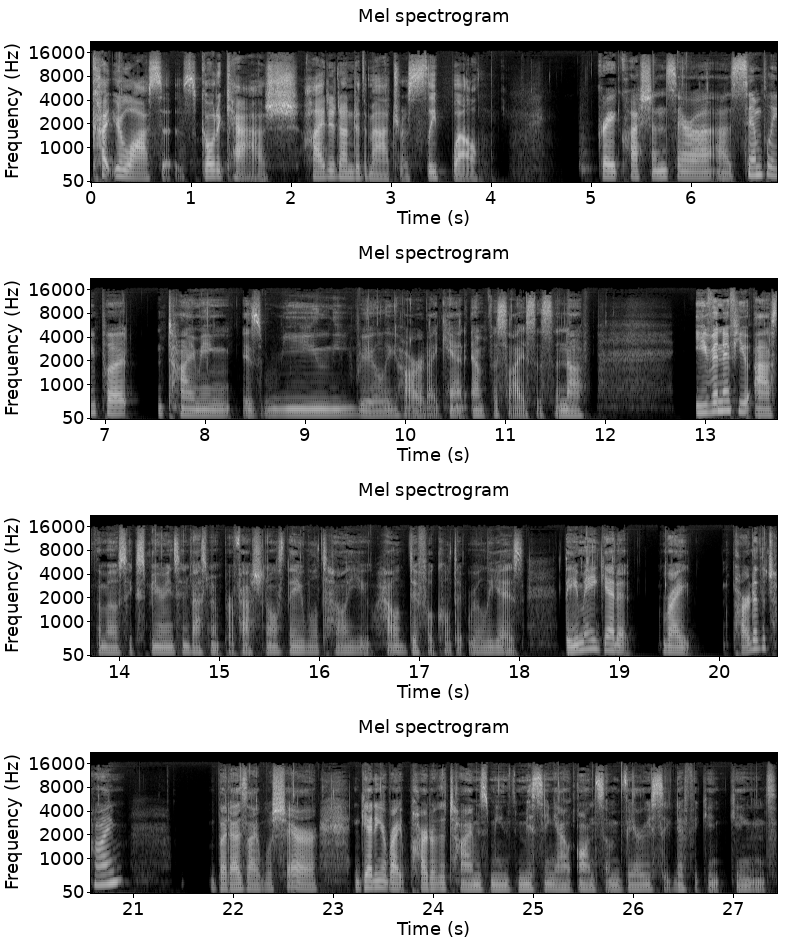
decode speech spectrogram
Cut your losses, go to cash, hide it under the mattress, sleep well. Great question, Sarah. Uh, simply put, timing is really, really hard. I can't emphasize this enough. Even if you ask the most experienced investment professionals, they will tell you how difficult it really is. They may get it right part of the time, but as I will share, getting it right part of the times means missing out on some very significant gains.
